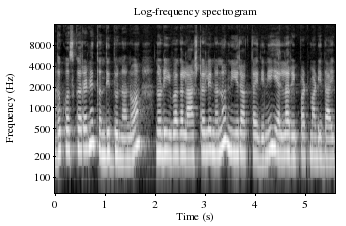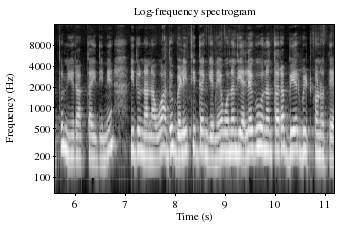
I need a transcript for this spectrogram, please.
ಅದಕ್ಕೋಸ್ಕರನೇ ತಂದಿದ್ದು ನಾನು. ನೋಡಿ, ಇವಾಗ ಲಾಸ್ಟಲ್ಲಿ ನಾನು ನೀರು ಹಾಕ್ತಾ ಇದ್ದೀನಿ. ಎಲ್ಲ ರಿಪಾರ್ಟ್ ಮಾಡಿದ್ದಾಯಿತು, ನೀರು ಹಾಕ್ತಾ ಇದ್ದೀನಿ. ಇದನ್ನು ನಾವು, ಅದು ಬೆಳೀತಿದ್ದಂಗೆ ಒಂದೊಂದು ಎಲೆಗೂ ಒಂದೊಂದು ಥರ ಬೇರು ಬಿಟ್ಕೊಳುತ್ತೆ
